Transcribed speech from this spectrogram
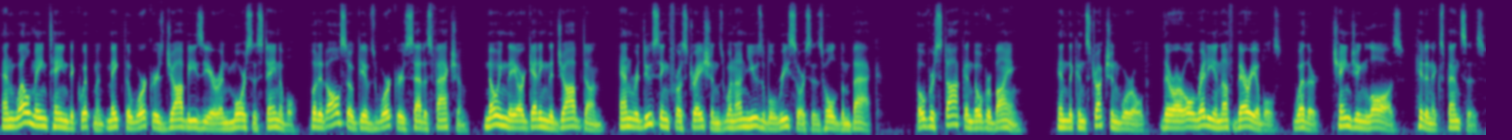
and well-maintained equipment make the worker's job easier and more sustainable, but it also gives workers satisfaction knowing they are getting the job done, and reducing frustrations when unusable resources hold them back. Overstock and overbuying. In the construction world, there are already enough variables weather, changing laws, hidden expenses.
